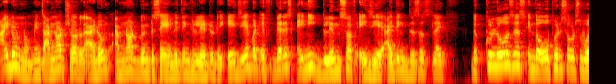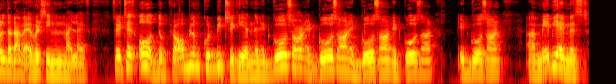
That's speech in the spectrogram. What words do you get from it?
I don't know. Means I'm not sure. I don't. I'm not going to say anything related to AGI. But if there is any glimpse of AGI, I think this is like the closest in the open source world that I've ever seen in my life. So it says, oh, the problem could be tricky. And then it goes on, it goes on, it goes on, it goes on, it goes on. Uh, maybe I missed.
